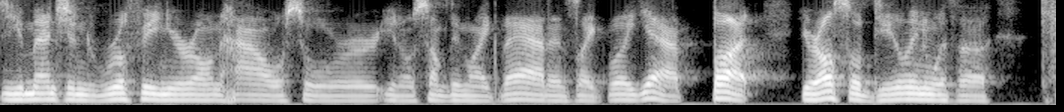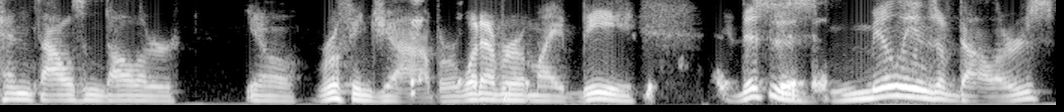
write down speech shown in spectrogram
you mentioned roofing your own house or you know something like that. And it's like well yeah, but you're also dealing with a ten thousand dollar you know, roofing job or whatever it might be. This is millions of dollars.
